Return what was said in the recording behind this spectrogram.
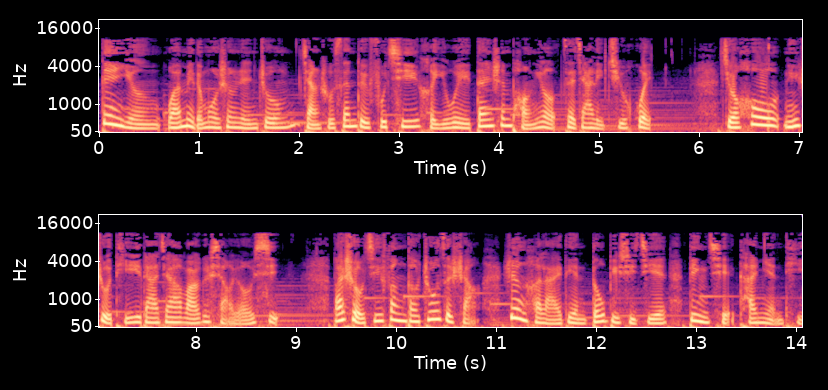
电影《完美的陌生人》中讲述三对夫妻和一位单身朋友在家里聚会，酒后女主提议大家玩个小游戏，把手机放到桌子上，任何来电都必须接，并且开免提，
